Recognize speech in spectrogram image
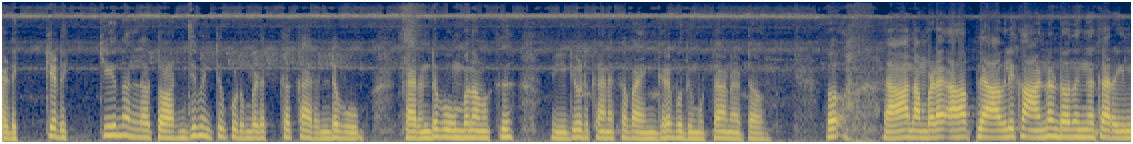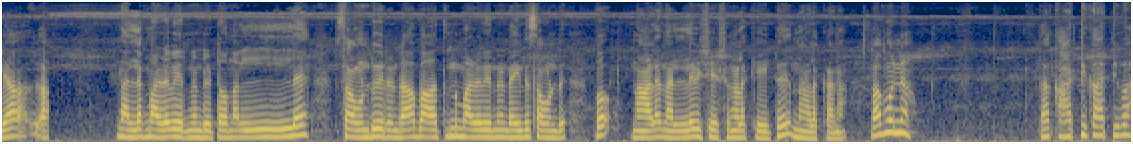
ഇടയ്ക്കിടയ്ക്ക് എന്നല്ല കേട്ടോ അഞ്ച് മിനിറ്റ് കൂടുമ്പോഴൊക്കെ കറണ്ട് പോവും. കറണ്ട് പോകുമ്പോൾ നമുക്ക് വീഡിയോ എടുക്കാനൊക്കെ ഭയങ്കര ബുദ്ധിമുട്ടാണ് കേട്ടോ അപ്പോൾ ആ നമ്മുടെ ആ പ്ലാവിൽ കാണുന്നുണ്ടോ നിങ്ങൾക്കറിയില്ല. നല്ല മഴ വരുന്നുണ്ട് കേട്ടോ. നല്ല സൗണ്ട് വരുന്നുണ്ട്. ആ ഭാഗത്തു നിന്ന് മഴ വരുന്നുണ്ട് അതിന്റെ സൗണ്ട് അപ്പോൾ നാളെ നല്ല വിശേഷങ്ങളൊക്കെ ആയിട്ട് നാളെ കാണാം. വാ മുന്നോ ഇതാ കാറ്റി കാറ്റ് വാ.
